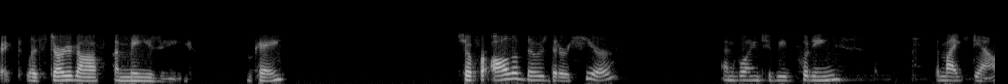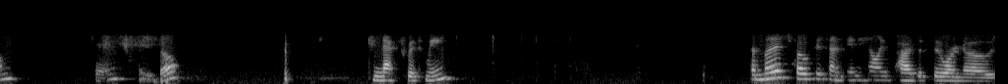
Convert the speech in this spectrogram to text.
perfect. Let's start it off amazing. Okay? So, for all of those that are here, I'm going to be putting the mic down. Okay, there you go. Connect with me. And let us focus on inhaling positive through our nose,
